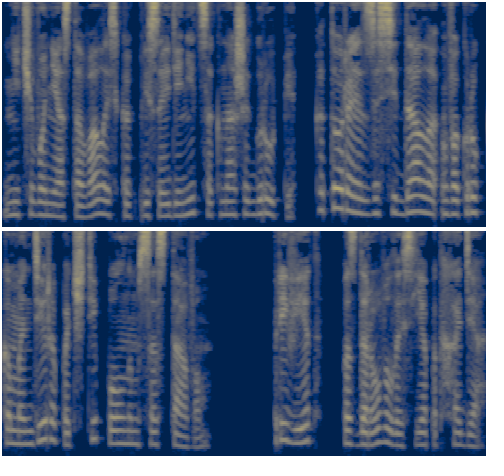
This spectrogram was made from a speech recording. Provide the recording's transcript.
Ничего не оставалось, как присоединиться к нашей группе, которая заседала вокруг командира почти полным составом. «Привет», — поздоровалась я, подходя.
